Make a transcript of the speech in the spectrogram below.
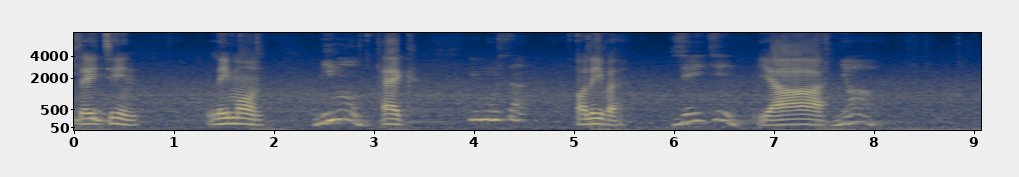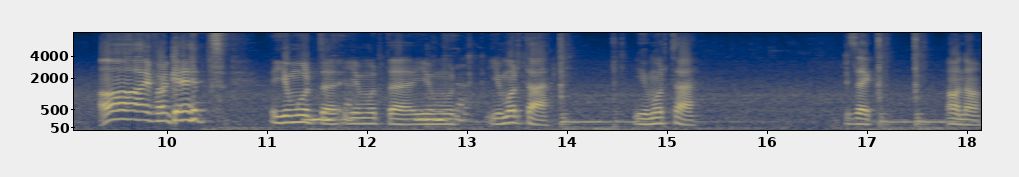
zeytin. Limon. limon, Egg. yumurta, Olive. zeytin, Yağ. yağ, Oh, I forget. Yumurta, Yumurta. yumurta, yumurta, yumurta. Zek. Oh no,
